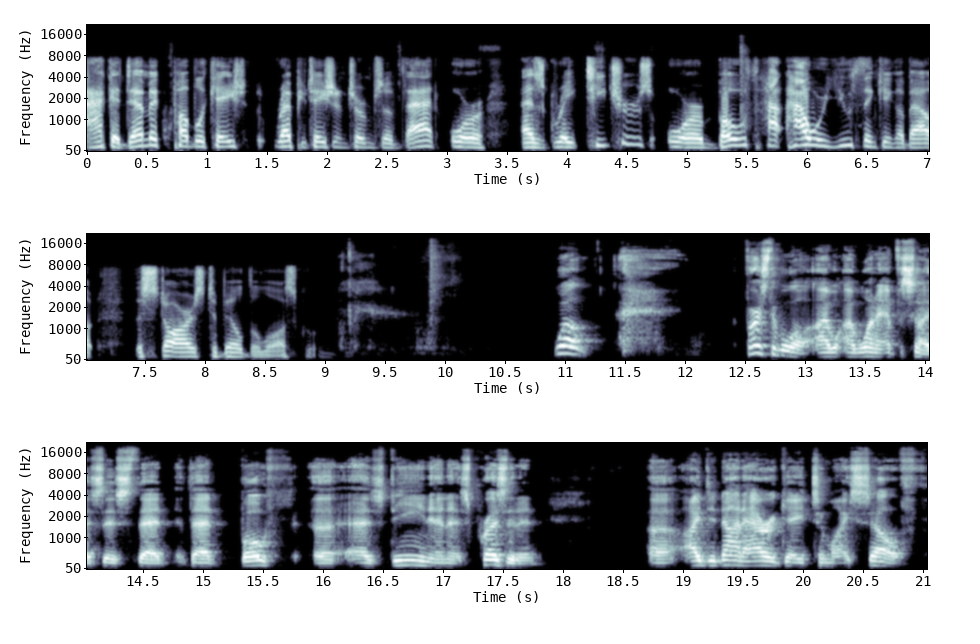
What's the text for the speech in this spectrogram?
academic publication reputation in terms of that or as great teachers or both how, how were you thinking about the stars to build the law school well first of all i, I want to emphasize this that that both uh, as dean and as president uh, i did not arrogate to myself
